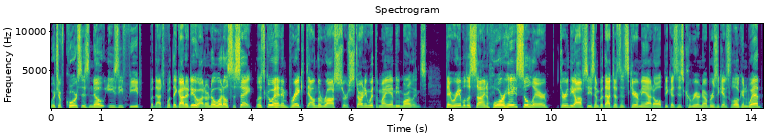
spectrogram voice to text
Which, of course, is no easy feat, but that's what they got to do. I don't know what else to say. Let's go ahead and break down the roster, starting with the Miami Marlins. They were able to sign Jorge Soler during the offseason, but that doesn't scare me at all because his career numbers against Logan Webb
